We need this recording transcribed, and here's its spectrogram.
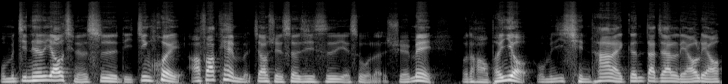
我们今天邀请的是李静慧，Alpha Camp 教学设计师，也是我的学妹，我的好朋友。我们请她来跟大家聊聊，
